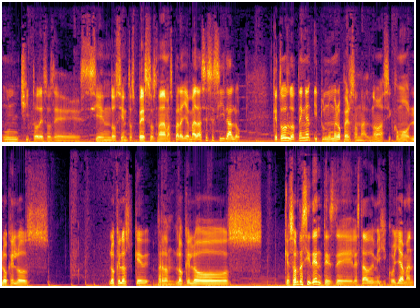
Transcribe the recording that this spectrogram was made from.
un chito de esos de 100, 200 pesos nada más para llamadas. Ese sí, dalo. Que todos lo tengan y tu número personal, ¿no? Así como lo que los... Lo que los que... Perdón, lo que los... Que son residentes del Estado de México llaman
